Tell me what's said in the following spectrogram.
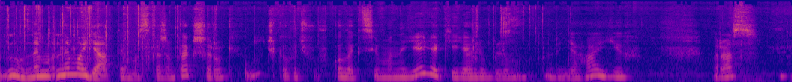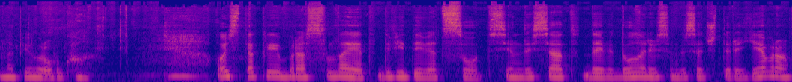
ну, не, не моя тема, скажімо так, широкі каблучки, хоч в колекції в мене є, які я люблю. Віддягаю їх раз на півроку. Ось такий браслет 2900, 79 доларів, 74 євро,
